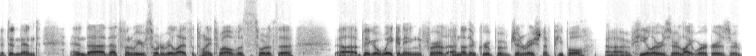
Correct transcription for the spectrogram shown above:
it didn't end," and uh, that's when we sort of realized that 2012 was sort of the uh, big awakening for another group of generation of people, uh, healers or light workers or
